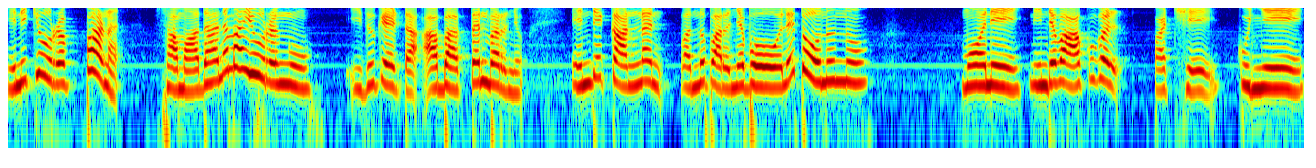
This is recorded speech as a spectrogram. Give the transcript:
എനിക്ക് ഉറപ്പാണ്. സമാധാനമായി ഉറങ്ങൂ. ഇതു കേട്ട ആ ഭക്തൻ പറഞ്ഞു എന്റെ കണ്ണൻ വന്നു പറഞ്ഞ പോലെ തോന്നുന്നു. മോനെ നിന്റെ വാക്കുകൾ. പക്ഷേ കുഞ്ഞേ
